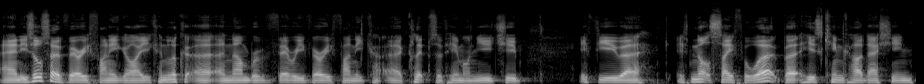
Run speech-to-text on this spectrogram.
And he's also a very funny guy. You can look at a, a number of very, very funny uh, clips of him on YouTube. If you, uh, it's not safe for work, but his Kim Kardashian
